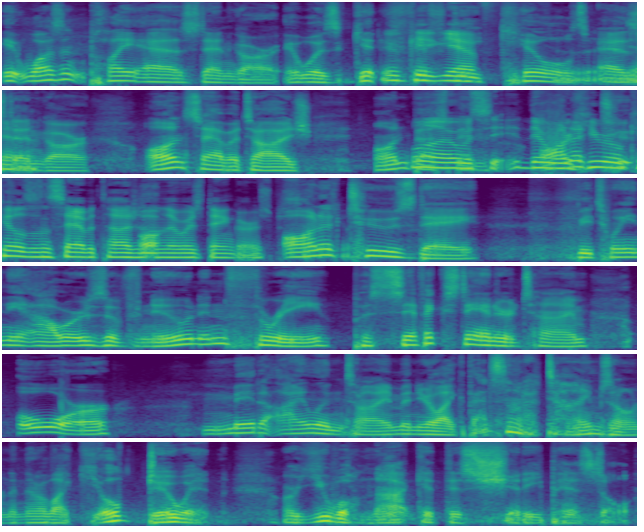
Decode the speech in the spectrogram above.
It wasn't play as Dengar. It was get Okay, fifty yeah. kills as Yeah. Dengar on sabotage on That. Well, Bespin it was there were hero tu- kills and sabotage, and on- then there was Dengar's on a kill. Tuesday between the hours of noon and 3 Pacific Standard Time or mid island time and you're like that's not a time zone and they're like you'll do it or you will not get this shitty pistol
